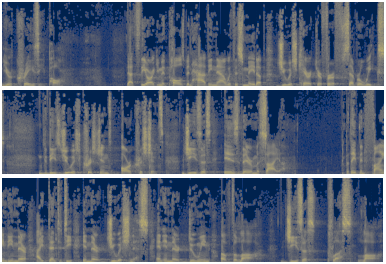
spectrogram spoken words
You're crazy, Paul. That's the argument Paul's been having now with this made up Jewish character for several weeks. These Jewish Christians are Christians. Jesus is their Messiah. But they've been finding their identity in their Jewishness and in their doing of the law. Jesus plus law.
